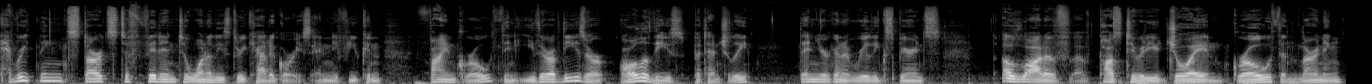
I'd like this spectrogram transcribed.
everything starts to fit into one of these three categories. And if you can find growth in either of these or all of these potentially, then you're going to really experience a lot of, of positivity, joy, and growth and learning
